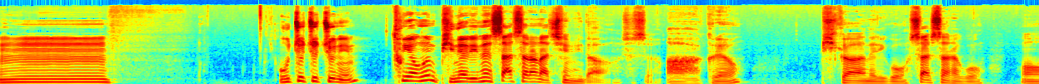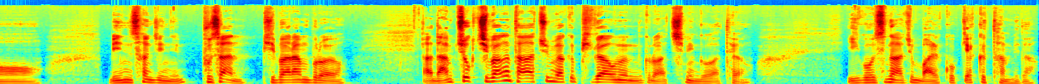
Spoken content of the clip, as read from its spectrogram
음, 우쭈쭈쭈님, 통영은 비 내리는 쌀쌀한 아침입니다. 하셨어요. 아, 그래요? 비가 내리고 쌀쌀하고, 어, 민선지님, 부산, 비바람 불어요. 아, 남쪽 지방은 다 좀 약간 비가 오는 그런 아침인 것 같아요. 이곳은 아주 맑고 깨끗합니다.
